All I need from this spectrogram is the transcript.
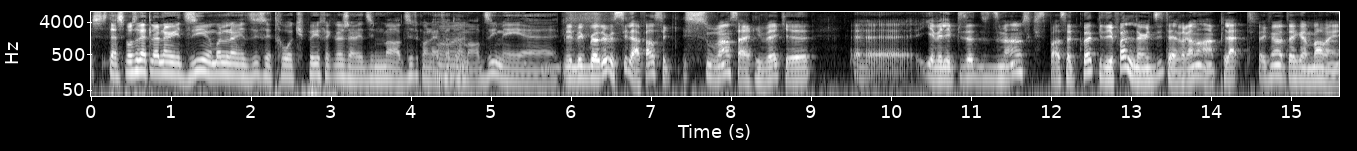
C'était supposé être le lundi, mais moi, le lundi, c'est trop occupé. Fait que là, j'avais dit le mardi, fait qu'on l'avait fait le mardi, mais. euh, Mais Big Brother aussi, l'affaire, c'est que souvent, ça arrivait que. euh, Il y avait l'épisode du dimanche qui se passait de quoi, puis des fois, le lundi, t'es vraiment en plate. Fait que là, on était comme, bon, ben.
